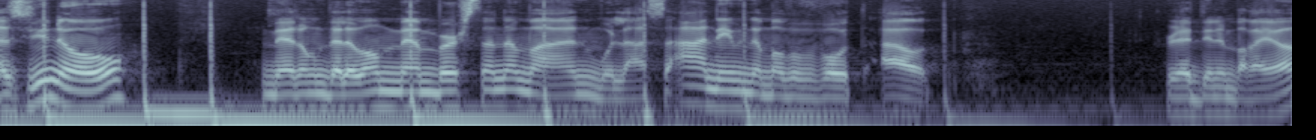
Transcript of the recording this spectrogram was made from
As you know, merong dalawang members na naman mula sa anim na mavovote out. Ready na ba kayo?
